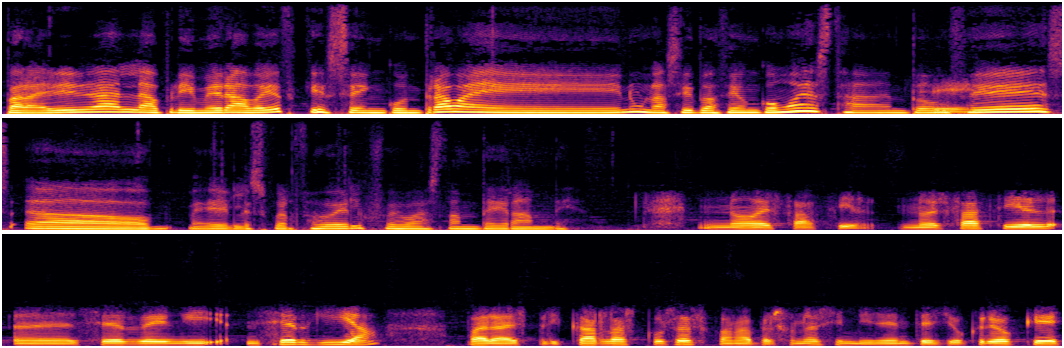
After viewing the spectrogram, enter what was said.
para él era la primera vez que se encontraba en una situación como esta. Entonces, ah, el esfuerzo de él fue bastante grande no es fácil. No es fácil eh, ser, ser guía para explicar las cosas para personas invidentes. Yo creo que,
